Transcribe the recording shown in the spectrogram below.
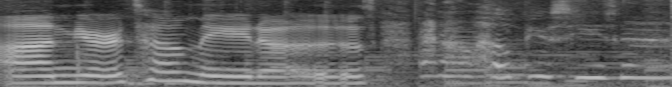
on your tomatoes. And I'll help you season.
